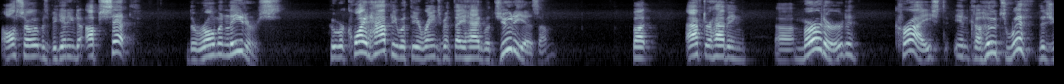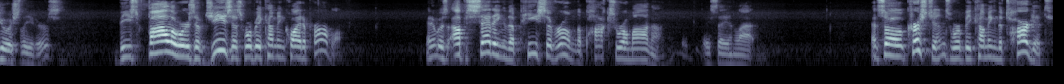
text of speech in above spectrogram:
also, it was beginning to upset the Roman leaders who were quite happy with the arrangement they had with Judaism. But after having uh, murdered Christ in cahoots with the Jewish leaders, these followers of Jesus were becoming quite a problem. And it was upsetting the peace of Rome, the Pax Romana, they say in Latin. And so Christians were becoming the target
